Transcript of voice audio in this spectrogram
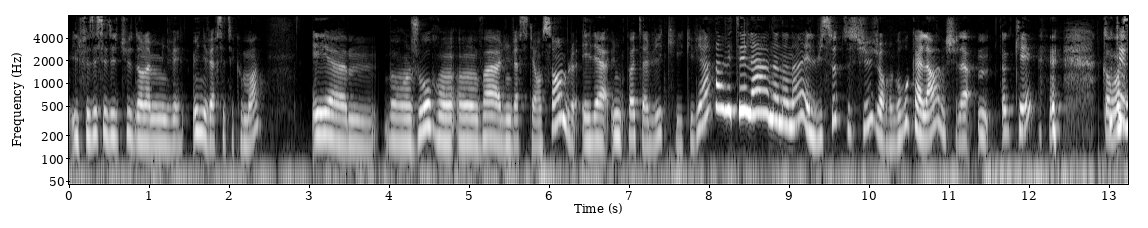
il faisait ses études dans la même univer- université que moi. Et euh, bon, un jour, on, on va à l'université ensemble et il y a une pote à lui qui, qui vient, ah mais t'es là, non, et elle lui saute dessus, genre gros câlin. Je suis là, Hum, ok, comment est c'est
